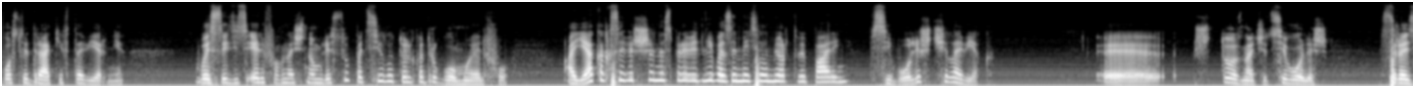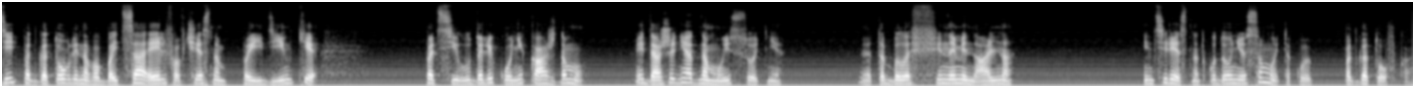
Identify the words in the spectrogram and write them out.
после драки в таверне. Выследить эльфа в ночном лесу под силу только другому эльфу. А я, как совершенно справедливо заметил мертвый парень, всего лишь человек» э, что значит всего лишь? Сразить подготовленного бойца эльфа в честном поединке под силу далеко не каждому, и даже не одному из сотни. Это было феноменально. Интересно, откуда у нее самой такая подготовка?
